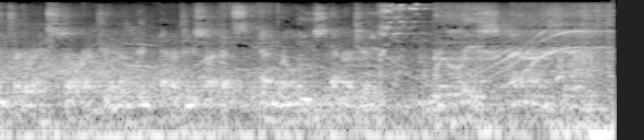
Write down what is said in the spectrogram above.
Integrate storage unit in energy circuits and release energy. Release energy.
